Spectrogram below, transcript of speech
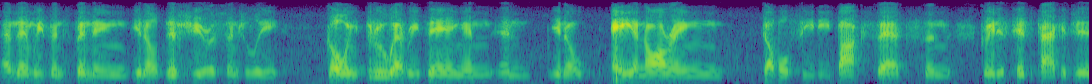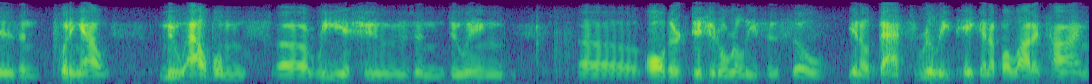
and then we've been spending, you know, this year essentially going through everything and and you know A and Ring double CD box sets and greatest hits packages and putting out new albums, uh, reissues, and doing uh, all their digital releases. So you know that's really taken up a lot of time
